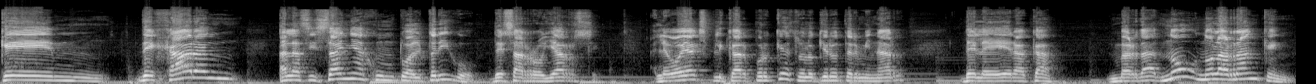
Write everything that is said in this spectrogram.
que mm, dejaran a la cizaña junto al trigo desarrollarse. Le voy a explicar por qué, solo quiero terminar de leer acá. ¿Verdad? No, no la arranquen.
